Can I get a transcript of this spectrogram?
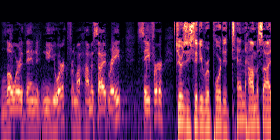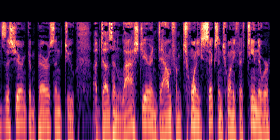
lower than New York from a homicide rate, safer. Jersey City reported 10 homicides this year in comparison to a dozen last year and down from 26 in 2015. There were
